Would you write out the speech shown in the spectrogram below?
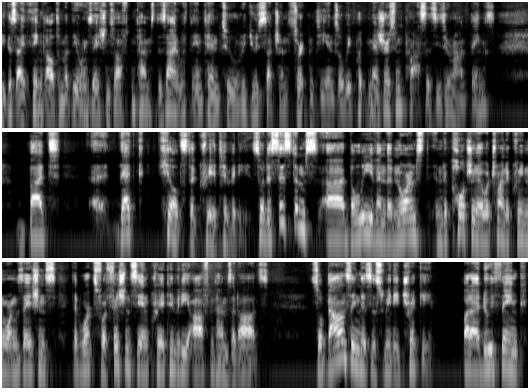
because I think ultimately organizations are oftentimes designed with the intent to reduce such uncertainty. And so we put measures and processes around things. But uh, that kills the creativity. So the systems uh, believe in the norms and the culture that we're trying to create in organizations that works for efficiency and creativity oftentimes at odds. So balancing this is really tricky. But I do think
